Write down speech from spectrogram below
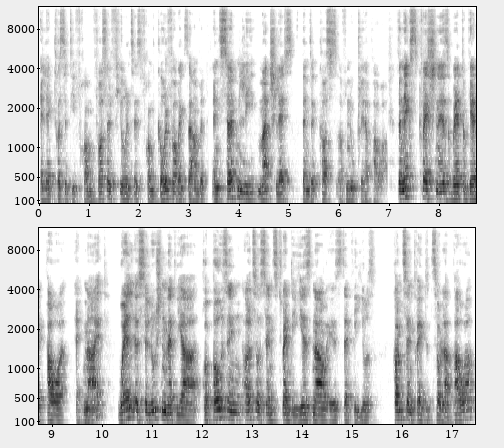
electricity from fossil fuels is, from coal for example, and certainly much less than the costs of nuclear power. The next question is where to get power at night. Well, a solution that we are proposing also since 20 years now is that we use concentrated solar power.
